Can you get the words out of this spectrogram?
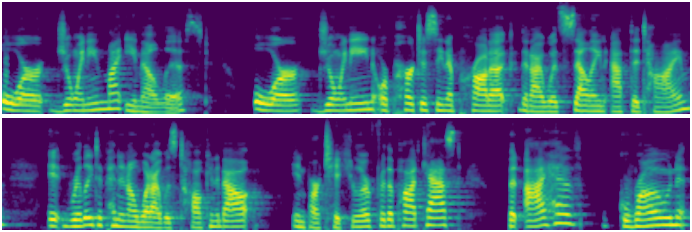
or joining my email list or joining or purchasing a product that I was selling at the time. It really depended on what I was talking about in particular for the podcast. But I have grown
